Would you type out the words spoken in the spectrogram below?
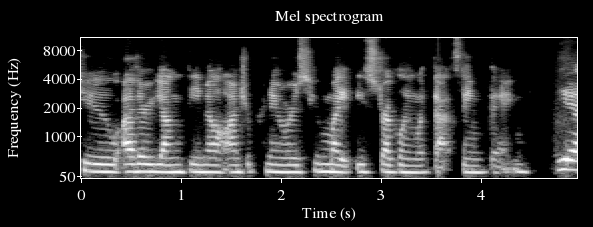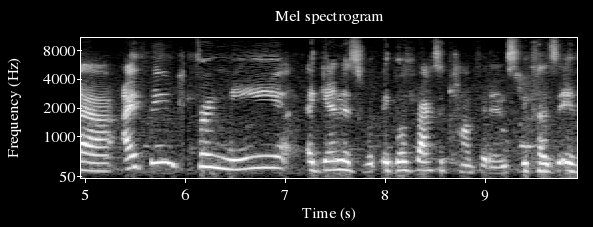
to other young female entrepreneurs who might be struggling with that same thing yeah, I think for me, again, it's it goes back to confidence because if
